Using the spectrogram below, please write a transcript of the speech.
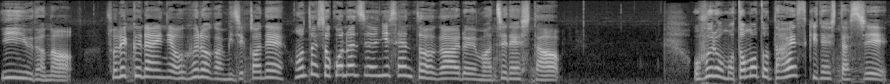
いい湯だな。それくらいね、お風呂が身近で、本当にそこら中に銭湯がある街でした。お風呂もともと大好きでしたし、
